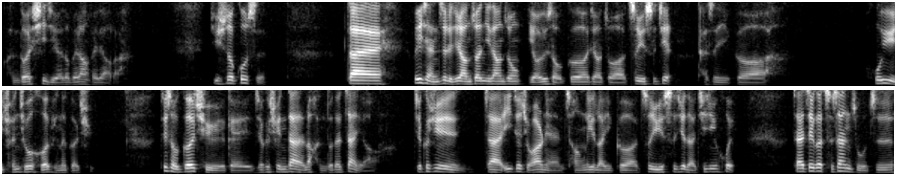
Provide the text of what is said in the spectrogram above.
很多细节都被浪费掉了。继续说故事，在《危险之旅》这张专辑当中，有一首歌叫做《治愈世界》，它是一个呼吁全球和平的歌曲。这首歌曲给杰克逊带来了很多的赞扬。杰克逊在一九九二年成立了一个治愈世界的基金会，在这个慈善组织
